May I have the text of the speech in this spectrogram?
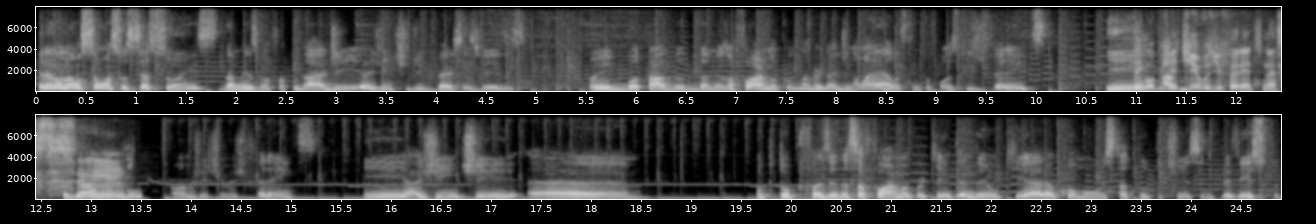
querendo ou não, são associações da mesma faculdade e a gente diversas vezes foi botado da mesma forma, quando na verdade não é, elas têm propósitos diferentes. E Tem objetivos diferentes, né? Exatamente, são objetivos diferentes. E a gente é, optou por fazer dessa forma porque entendeu que era como o estatuto tinha sido previsto.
